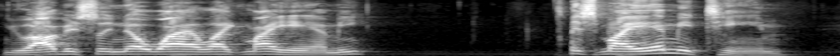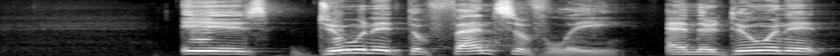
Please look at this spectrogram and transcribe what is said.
You obviously know why I like Miami. This Miami team is doing it defensively, and they're doing it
